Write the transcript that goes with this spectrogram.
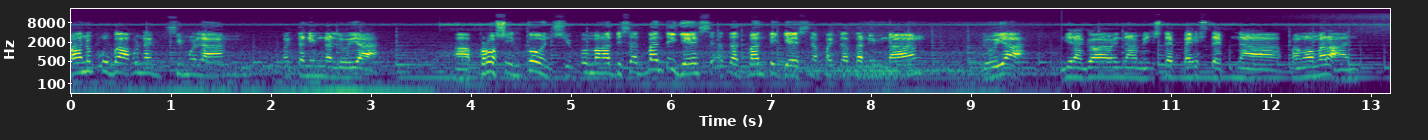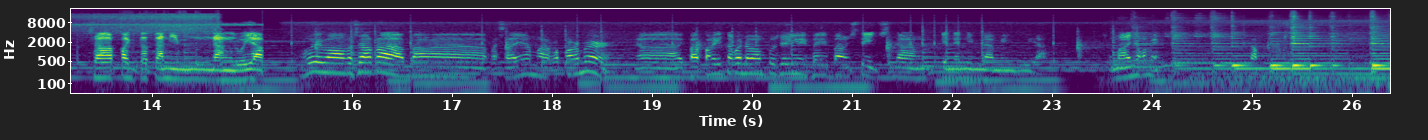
paano po ba ako nagsimulang magtanim ng luya? Ah, pros and cons, yung po mga disadvantages at advantages ng pagtatanim ng luya. Ginagawa namin step by step na pamamaraan sa pagtatanim ng luya. Okay mga kasaka, mga kasayang, mga ka-farmer, na ipapakita ko naman po sa inyo iba-ibang stage ng tinanim naming luya. Samahan nyo kami. Stop.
